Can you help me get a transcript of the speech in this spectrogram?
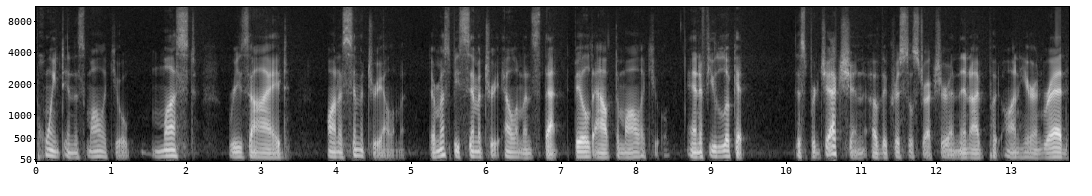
point in this molecule must reside on a symmetry element. There must be symmetry elements that build out the molecule. And if you look at this projection of the crystal structure, and then I put on here in red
